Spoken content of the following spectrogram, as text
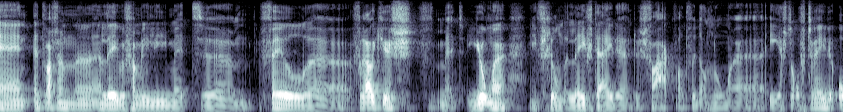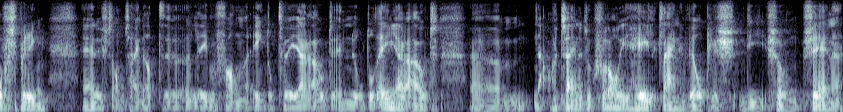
En het was een, uh, een leeuwenfamilie met uh, veel vrouwtjes, met jongen in verschillende leeftijden. Dus vaak wat we dan noemen eerste of tweede offspring. Hè, dus dan zijn dat uh, leeuwen van 1 tot 2 jaar oud en 0 tot 1 jaar oud. Um, nou, het zijn natuurlijk vooral die hele kleine welpjes die zo'n scène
